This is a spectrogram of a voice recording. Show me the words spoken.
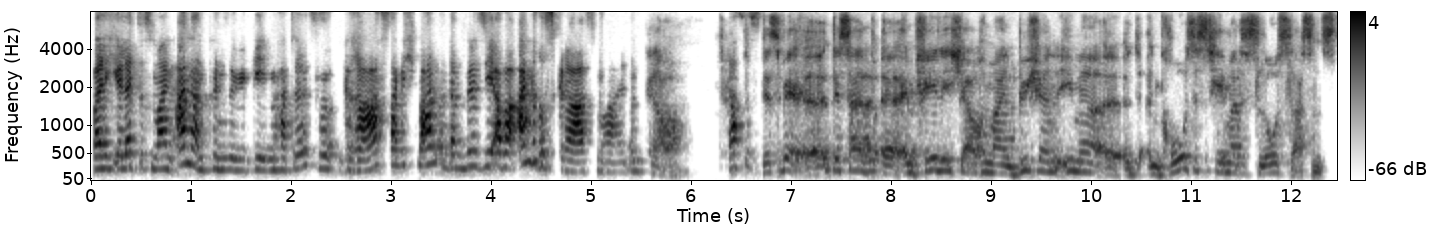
weil ich ihr letztes Mal einen anderen Pinsel gegeben hatte für Gras, sage ich mal, und dann will sie aber anderes Gras malen. Und genau. Wär, äh, deshalb äh, empfehle ich ja auch in meinen Büchern immer äh, ein großes Thema des Loslassens.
